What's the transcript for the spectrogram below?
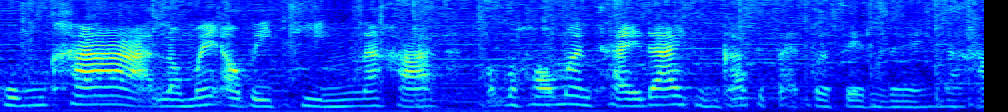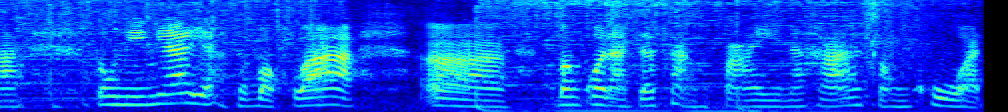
คุ้มค่าเราไม่เอาไปทิ้งนะคะ เพราะมันใช้ได้ถึง 98%เลยนะคะ ตรงนี้เนี่ยอยากจะบอกว่าบางคนอาจจะสั่งไปนะคะ 2 ขวด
